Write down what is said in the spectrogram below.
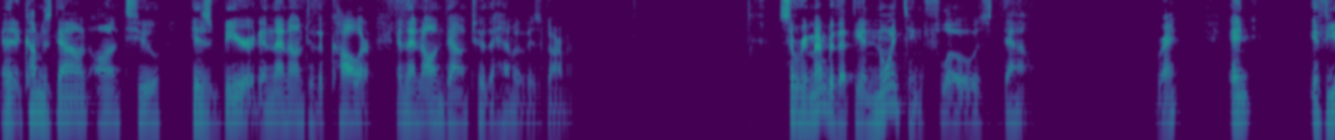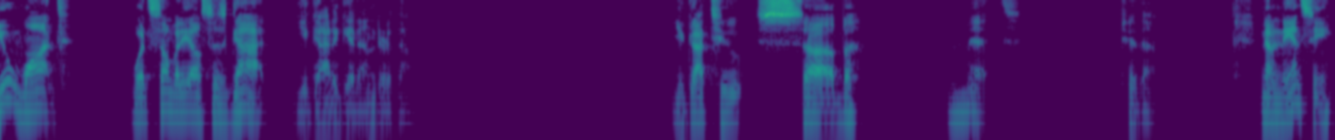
and then it comes down onto his beard, and then onto the collar, and then on down to the hem of his garment. So remember that the anointing flows down, right? And if you want what somebody else has got, you got to get under them. You got to submit to them. Now, Nancy,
